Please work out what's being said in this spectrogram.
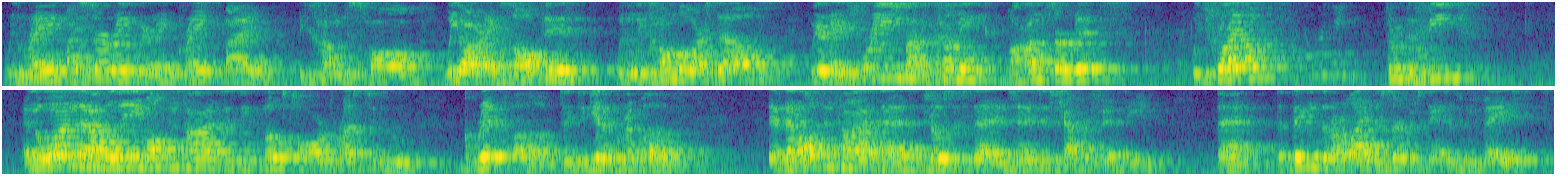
We reign by serving. We are made great by becoming small. We are exalted when we humble ourselves. We are made free by becoming bond servants. We triumph through defeat. And the one that I believe oftentimes is the most hard for us to grip of, to, to get a grip of, is that oftentimes, as Joseph said in Genesis chapter 50, that the things in our life, the circumstances we faced,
